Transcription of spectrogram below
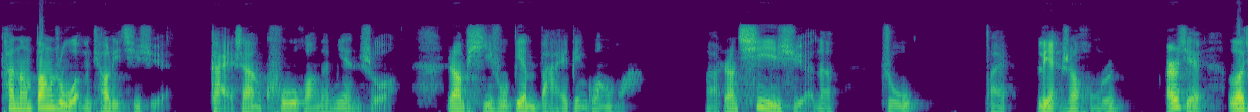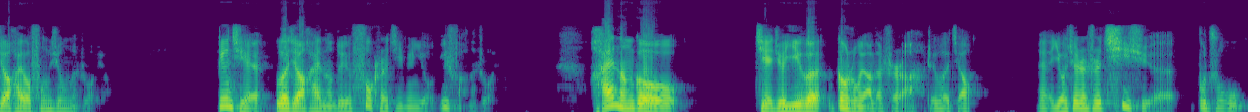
它能帮助我们调理气血，改善枯黄的面色，让皮肤变白变光滑啊，让气血呢足，哎，脸色红润。而且阿胶还有丰胸的作用，并且阿胶还能对妇科疾病有预防的作用，还能够解决一个更重要的事啊，这阿胶，哎，有些人是气血不足。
